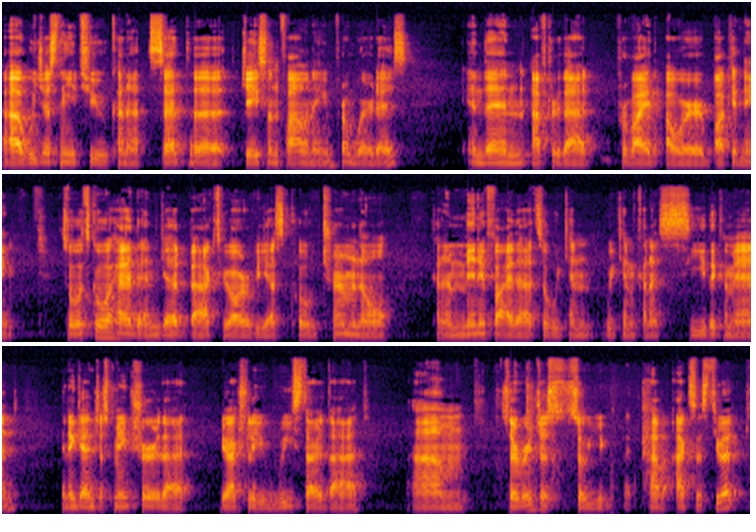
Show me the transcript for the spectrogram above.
uh, we just need to kind of set the JSON file name from where it is. And then after that, provide our bucket name. So let's go ahead and get back to our VS Code terminal, kind of minify that so we can, we can kind of see the command. And again, just make sure that you actually restart that um, server just so you have access to it.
